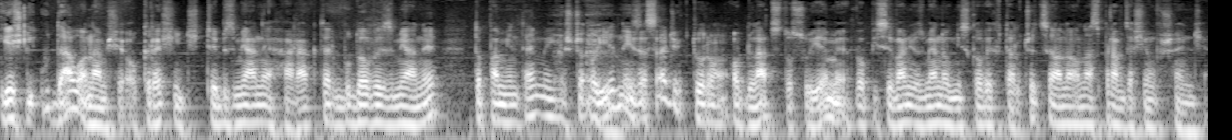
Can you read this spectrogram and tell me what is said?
Jeśli udało nam się określić typ zmiany, charakter budowy zmiany, to pamiętajmy jeszcze o jednej zasadzie, którą od lat stosujemy w opisywaniu zmian ogniskowych w tarczycy, ale ona sprawdza się wszędzie.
